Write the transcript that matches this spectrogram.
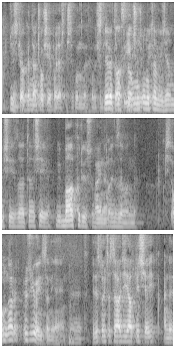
Çünkü İşte hakikaten o- çok şey paylaşmıştık onunla konuşurken. işte evet Çok aslında unutamayacağım bir şey zaten şey bir bağ kuruyorsun Aynen. aynı zamanda. İşte onlar üzüyor insanı yani. Evet. Bir de sonuçta sadece yaptığın şey hani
